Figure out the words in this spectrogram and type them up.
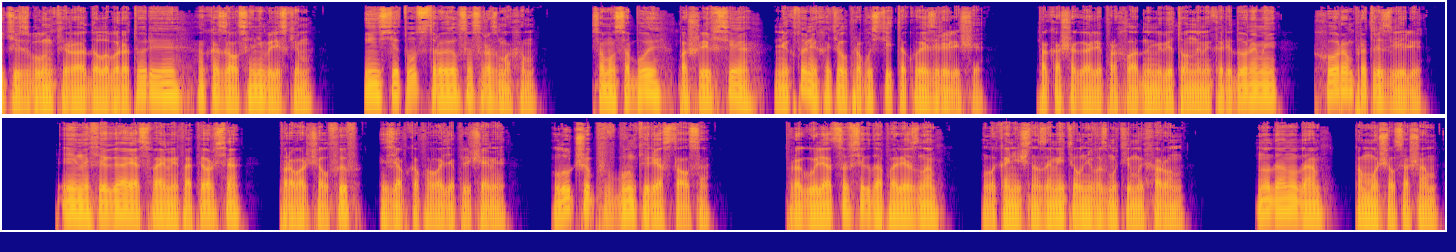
Путь из бункера до лаборатории оказался неблизким. Институт строился с размахом. Само собой, пошли все, никто не хотел пропустить такое зрелище. Пока шагали прохладными бетонными коридорами, хором протрезвели. «И нафига я с вами поперся?» — проворчал Фыф, зябко поводя плечами. «Лучше б в бункере остался». «Прогуляться всегда полезно», — лаконично заметил невозмутимый Харон. «Ну да, ну да», — поморщился Шам.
